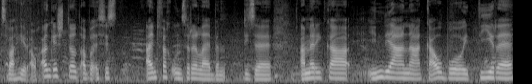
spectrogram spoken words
zwar hier auch angestellt, aber es ist einfach unser Leben. Diese Amerika, Indianer, Cowboy, Tiere.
